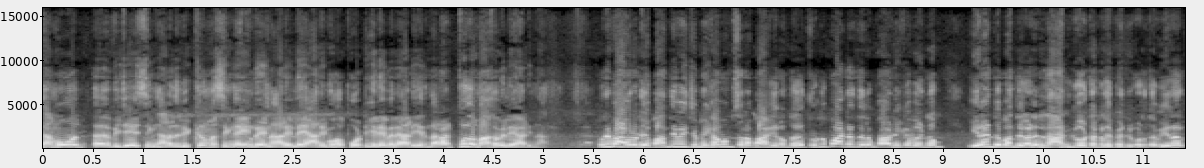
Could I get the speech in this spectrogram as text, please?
சமோத் அஹ், விஜயசிங் அல்லது விக்ரமசிங்க இன்றைய நாளிலே அறிமுக போட்டியிலே விளையாடி இருந்தார் அற்புதமாக விளையாடினார். குறிப்பாக அவருடைய பந்து வீச்சு மிகவும் சிறப்பாக இருந்தது. துடுப்பாட்டத்திலும் கவனிக்க வேண்டும். இரண்டு பந்துகளில் நான்கு ஓட்டங்களை பெற்றுக் கொடுத்த வீரர்.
